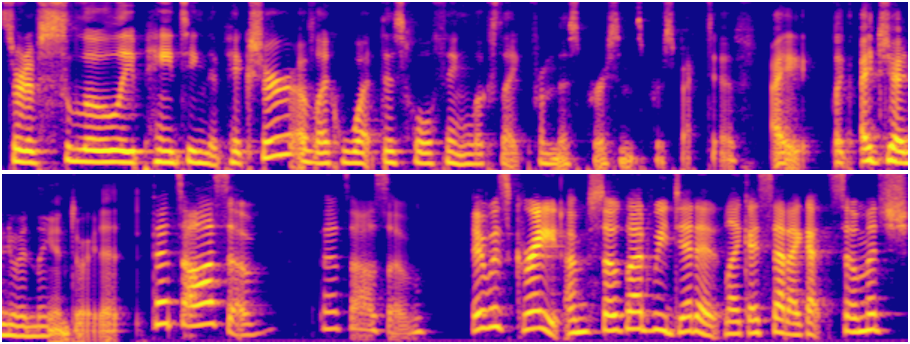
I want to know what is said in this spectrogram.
sort of slowly painting the picture of like what this whole thing looks like from this person's perspective. I like I genuinely enjoyed it. That's awesome. That's awesome. It was great. I'm so glad we did it. Like I said, I got so much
